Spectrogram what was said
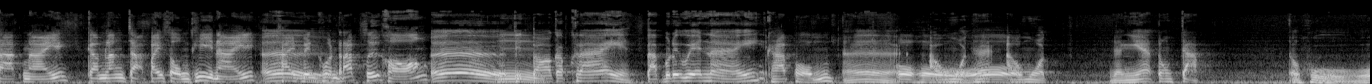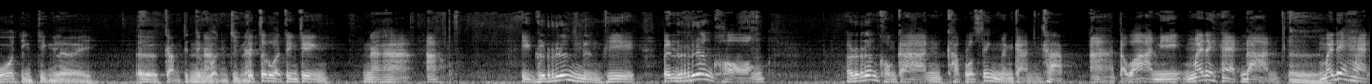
จากไหนกำลังจะไปส่งที่ไหน เออ ใครเป็นคนรับซื้อของเอออมติดต่อกับใคร ตัดบริเวณไหน ครับผม เออโอ้โห เอาหมดฮะเอาหมด อย่างเงี้ยต้องจับ โอ้โห จริง ๆ เลย เออกรรมติดตำรวจจริงๆตินะดจรวดจริง ๆ นะฮะอะอีกเรื่องหนึ่งพี่เป็นเรื่องของเรื่องของการขับรถซิ่งเหมือนกันครับ อ่าแต่ว่าอันนี้ไม่ได้แหกด่าน เออ ไม่ได้แหก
